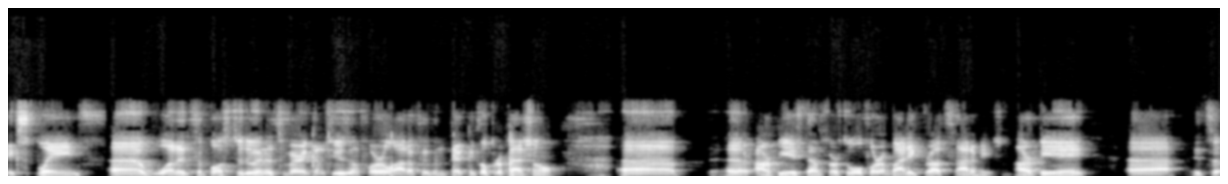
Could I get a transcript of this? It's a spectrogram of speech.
explains uh, what it's supposed to do, and it's very confusing for a lot of even technical professional. Uh, RPA stands first of all for robotic process automation. RPA it's an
